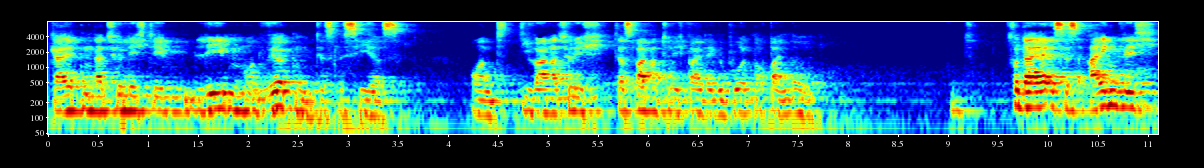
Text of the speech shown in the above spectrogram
galten natürlich dem Leben und Wirken des Messias. Und die war natürlich, das war natürlich bei der Geburt noch bei Null. Und von daher ist es eigentlich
